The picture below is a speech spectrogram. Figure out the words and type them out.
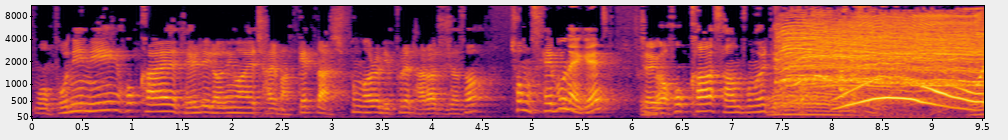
뭐 본인이 호카의 데일리 러닝화에 잘 맞겠다 싶은 거를 리플에 달아주셔서 총 3분에게 저희가 호카 사은품을 드립니다. 오,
